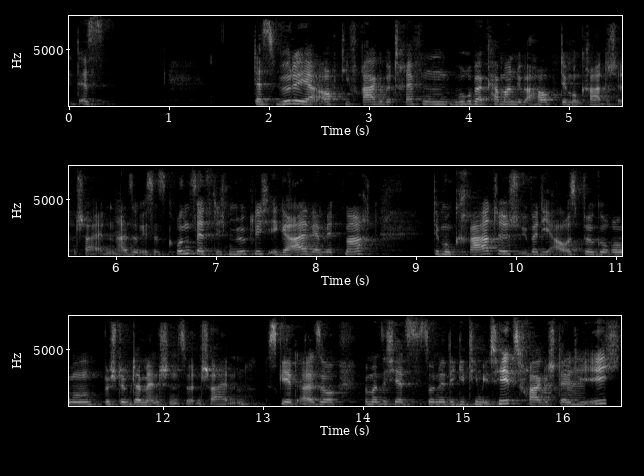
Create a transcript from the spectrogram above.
das das würde ja auch die Frage betreffen, worüber kann man überhaupt demokratisch entscheiden? Also ist es grundsätzlich möglich, egal wer mitmacht, demokratisch über die Ausbürgerung bestimmter Menschen zu entscheiden. Es geht also, wenn man sich jetzt so eine Legitimitätsfrage stellt mhm. wie ich,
